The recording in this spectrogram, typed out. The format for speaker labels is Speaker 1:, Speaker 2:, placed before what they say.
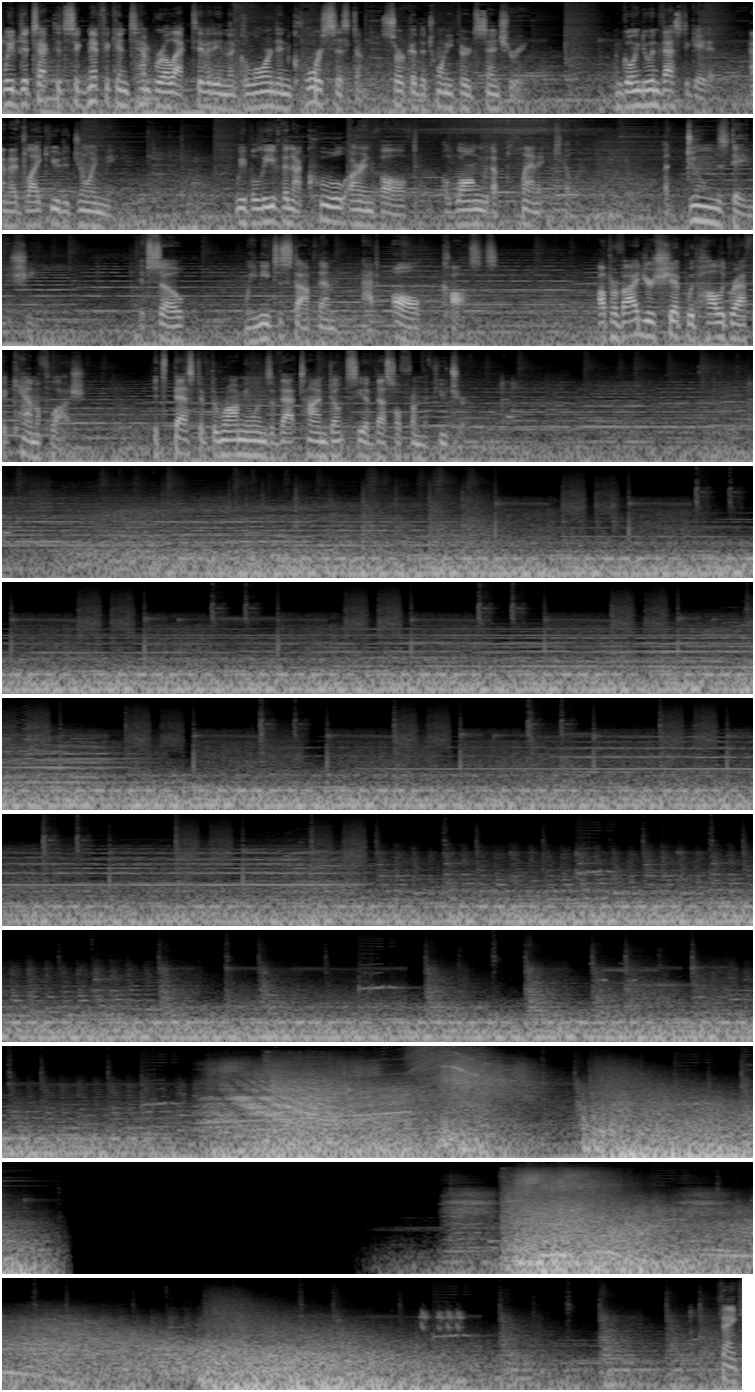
Speaker 1: We've detected significant temporal activity in the Galorndon core system, circa the 23rd century. I'm going to investigate it, and I'd like you to join me. We believe the Na'kuhl are involved, along with a planet killer, a doomsday machine. If so, we need to stop them at all costs. I'll provide your ship with holographic camouflage. It's best if the Romulans of that time don't see a vessel from the future.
